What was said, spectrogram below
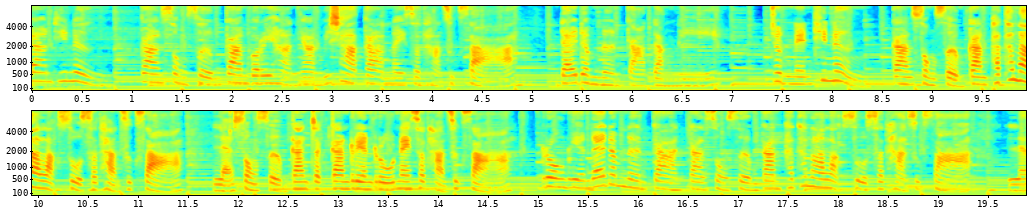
ด้านที่ 1 การส่งเสริมการบริหารงานวิชาการในสถานศึกษา ได้ดำเนินการดังนี้ จุดเน้นที่ 1การส่งเสริมการพัฒนาหลักสูตรสถานศึกษา และส่งเสริมการจัดการเรียนรู้ในสถานศึกษา โรงเรียนได้ดำเนินการการส่งเสริมการพัฒนาหลักสูตรสถานศึกษา และ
